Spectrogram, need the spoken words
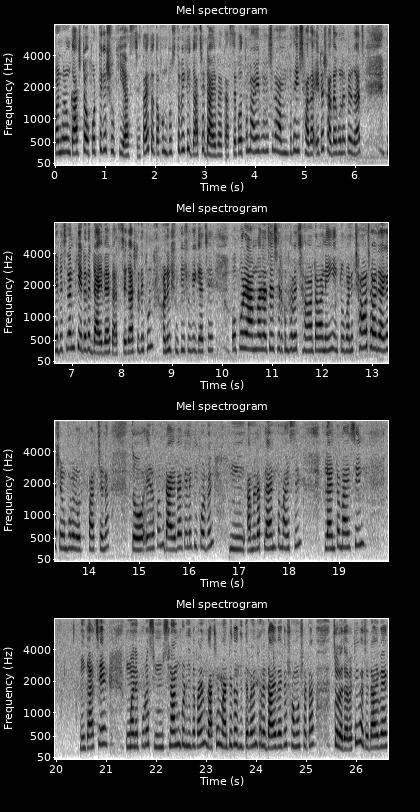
মানে ধরুন গাছটা ওপর থেকে শুকিয়ে আসছে, তাই তো? তখন বুঝতে হবে কি গাছে ডাইব্যাক আসছে প্রথমে আমি ভেবেছিলাম আমি বোধহয় সাদা, এটা সাদা গোলাপের গাছ, ভেবেছিলাম কি এটাতে ডাইব্যাক আসছে। গাছটা দেখুন অনেক শুকিয়ে শুকিয়ে গেছে, ওপরে আম গাছ আছে, সেরকমভাবে ছাওয়া টাওয়া নেই, একটু মানে ছাওয়া ছাওয়া জায়গা, সেরকমভাবে রোদ পাচ্ছে না। তো এরকম ডাইব্যাক এলে কী করবেন? আপনারা প্ল্যান্টোমাইসিন প্ল্যান্টোমাইসিন গাছের মানে পুরো স্নান করে দিতে পারেন, গাছের মাটিতেও দিতে পারেন, তাহলে ডাইব্যাকের সমস্যাটা চলে যাবে, ঠিক আছে? ডাইব্যাক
